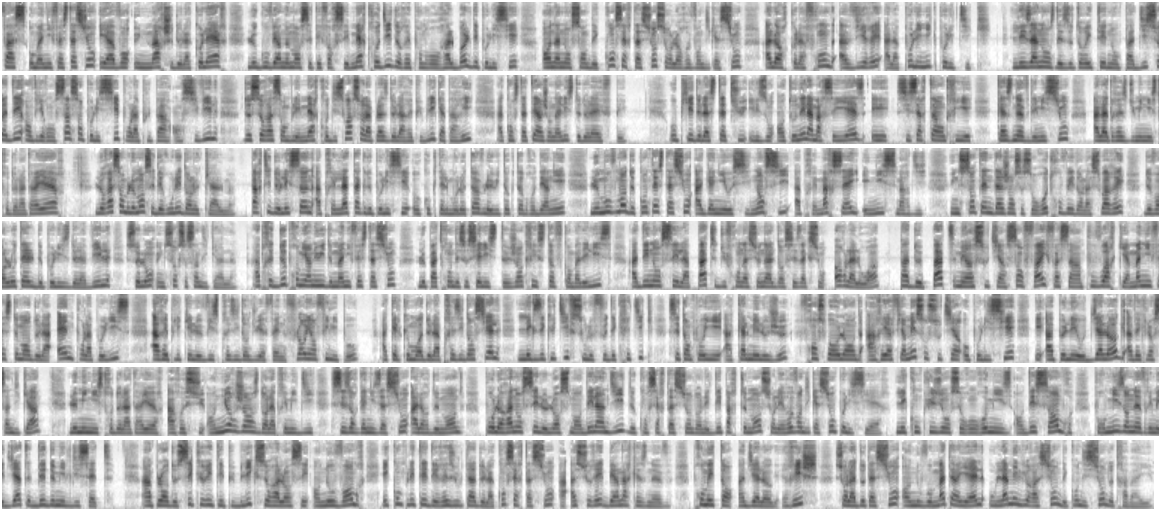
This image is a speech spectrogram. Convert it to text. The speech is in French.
Face aux manifestations et avant une marche de la colère, le gouvernement s'est efforcé mercredi de répondre au ras-le-bol des policiers en annonçant des concertations sur leurs revendications alors que la fronde a viré à la polémique politique. Les annonces des autorités n'ont pas dissuadé environ 500 policiers, pour la plupart en civil, de se rassembler mercredi soir sur la place de la République à Paris, a constaté un journaliste de l'AFP. Au pied de la statue, ils ont entonné la Marseillaise et, si certains ont crié Cazeneuve démission à l'adresse du ministre de l'Intérieur, le rassemblement s'est déroulé dans le calme. Parti de l'Essonne après l'attaque de policiers au cocktail Molotov le 8 octobre dernier, le mouvement de contestation a gagné aussi Nancy après Marseille et Nice mardi. Une centaine d'agents se sont retrouvés dans la soirée devant l'hôtel de police de la ville, selon une source syndicale. Après deux premières nuits de manifestation, le patron des socialistes Jean-Christophe Cambadélis a dénoncé la patte du Front National dans ses actions hors la loi. Pas de patte, mais un soutien sans faille face à un pouvoir qui a manifestement de la haine pour la police, a répliqué le vice-président du FN Florian Philippot. À quelques mois de la présidentielle, l'exécutif, sous le feu des critiques, s'est employé à calmer le jeu. François Hollande a réaffirmé son soutien aux policiers et appelé au dialogue avec leurs syndicats. Le ministre de l'Intérieur a reçu en urgence dans l'après-midi ces organisations à leur demande pour leur annoncer le lancement dès lundi de concertations dans les départements sur les revendications policières. Les conclusions seront remises en décembre pour mise en œuvre immédiate dès 2017. Un plan de sécurité publique sera lancé en novembre et complété des résultats de la concertation, a assuré Bernard Cazeneuve, promettant un dialogue riche sur la dotation en nouveaux matériels ou l'amélioration des conditions de travail.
